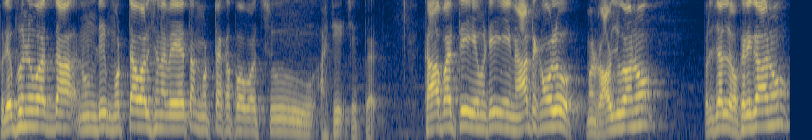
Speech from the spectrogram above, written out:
ప్రభుని వద్ద నుండి ముట్టవలసిన వేత ముట్టకపోవచ్చు అది చెప్పాడు. కాబట్టి ఏమిటి? ఈ నాటకంలో మన రాజుగాను ప్రజల్లో ఒకరిగాను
